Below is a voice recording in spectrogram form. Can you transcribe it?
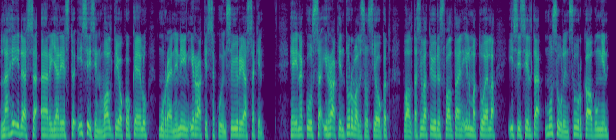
Lähi-idässä äärijärjestö ISISin valtiokokeilu mureni niin Irakissa kuin Syyriassakin. Heinäkuussa Irakin turvallisuusjoukot valtasivat Yhdysvaltain ilmatuella ISISiltä Mosulin suurkaupungin,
